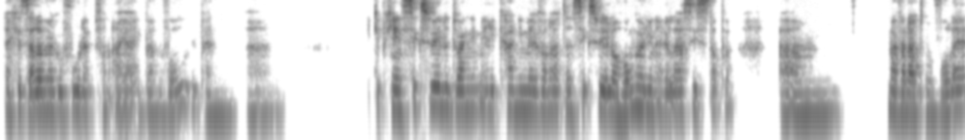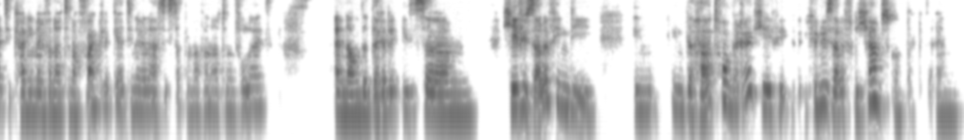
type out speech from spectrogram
Dat je zelf een gevoel hebt van, ah ja, ik ben vol, ik ben... ehm, ik heb geen seksuele dwang meer. Ik ga niet meer vanuit een seksuele honger in een relatie stappen. Ehm, maar vanuit een volheid. Ik ga niet meer vanuit een afhankelijkheid in een relatie stappen, maar vanuit een volheid. En dan de derde is, geef jezelf in, die, in, in de huidhonger, hè. Geef, je- gun jezelf lichaamscontact. En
